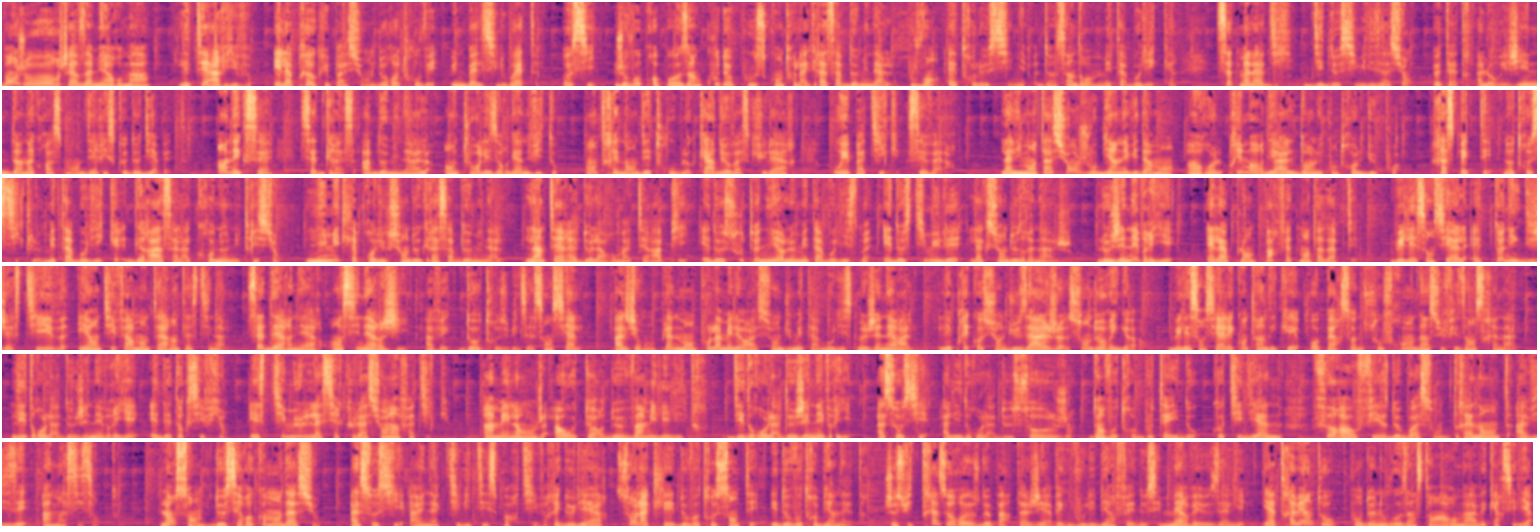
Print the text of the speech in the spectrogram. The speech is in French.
Bonjour chers amis aromas, l'été arrive et la préoccupation de retrouver une belle silhouette aussi. Je vous propose un coup de pouce contre la graisse abdominale, pouvant être le signe d'un syndrome métabolique. Cette maladie, dite de civilisation, peut être à l'origine d'un accroissement des risques de diabète. En excès, cette graisse abdominale entoure les organes vitaux, entraînant des troubles cardiovasculaires ou hépatiques sévères. L'alimentation joue bien évidemment un rôle primordial dans le contrôle du poids. Respecter notre cycle métabolique grâce à la chrononutrition limite la production de graisse abdominale. L'intérêt de l'aromathérapie est de soutenir le métabolisme et de stimuler l'action du drainage. Le génévrier est la plante parfaitement adaptée. L'huile essentielle est tonique digestive et antifermentaire intestinale. Cette dernière, en synergie avec d'autres huiles essentielles, agiront pleinement pour l'amélioration du métabolisme général. Les précautions d'usage sont de rigueur. L'huile essentielle est contre-indiquée aux personnes souffrant d'insuffisance rénale. L'hydrolat de génévrier est détoxifiant et stimule la circulation lymphatique. Un mélange à hauteur de 20 ml d'hydrolat de génévrier associé à l'hydrolat de sauge dans votre bouteille d'eau quotidienne fera office de boisson drainante à visée amincissante. L'ensemble de ces recommandations associés à une activité sportive régulière sont la clé de votre santé et de votre bien-être. Je suis très heureuse de partager avec vous les bienfaits de ces merveilleux alliés et à très bientôt pour de nouveaux instants aromas avec Arcilia.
